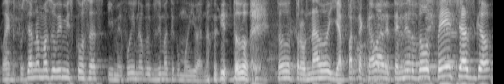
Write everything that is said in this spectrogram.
Bueno, pues ya nomás subí mis cosas y me fui, ¿no? Pues fíjate cómo iba, ¿no? Y todo, todo tronado y aparte acaba de tener dos fechas, cabrón.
